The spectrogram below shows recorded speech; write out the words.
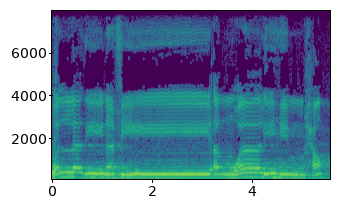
والذين في أموالهم حق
